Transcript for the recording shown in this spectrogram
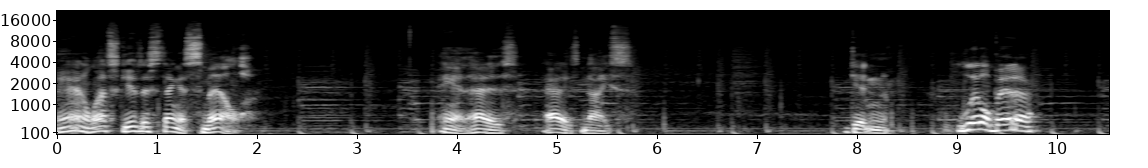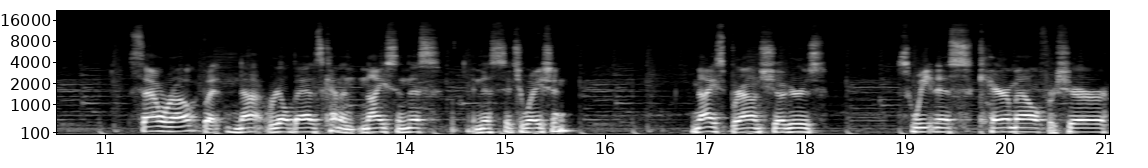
and let's give this thing a smell. Man, that is that is nice. Getting a little bit of sour oak, but not real bad. It's kind of nice in this in this situation. Nice brown sugars, sweetness, caramel for sure.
